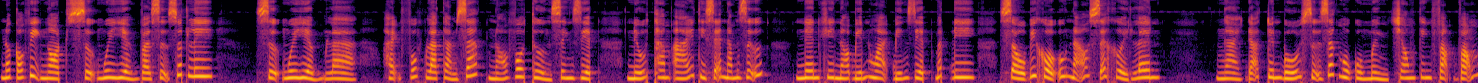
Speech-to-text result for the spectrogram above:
Nó có vị ngọt, sự nguy hiểm và sự xuất ly. Sự nguy hiểm là hạnh phúc là cảm giác nó vô thường, sinh diệt nếu tham ái thì sẽ nắm giữ, nên khi nó biến hoại, biến diệt, mất đi, sầu bi khổ ưu não sẽ khởi lên. Ngài đã tuyên bố sự giác ngộ của mình trong kinh phạm võng.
